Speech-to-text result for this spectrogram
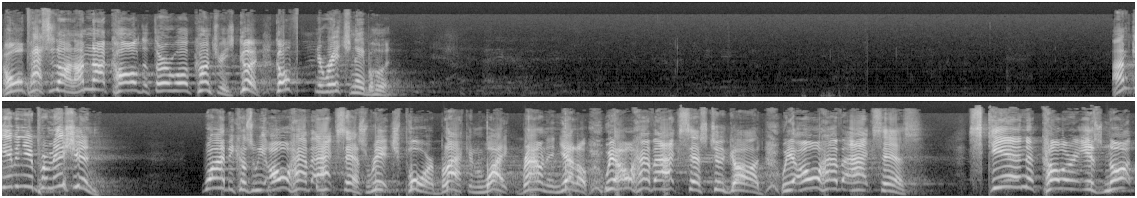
Oh, pass it on. I'm not called to third world countries. Good. Go find a rich neighborhood. I'm giving you permission. Why? Because we all have access rich, poor, black and white, brown and yellow. We all have access to God. We all have access. Skin color is not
